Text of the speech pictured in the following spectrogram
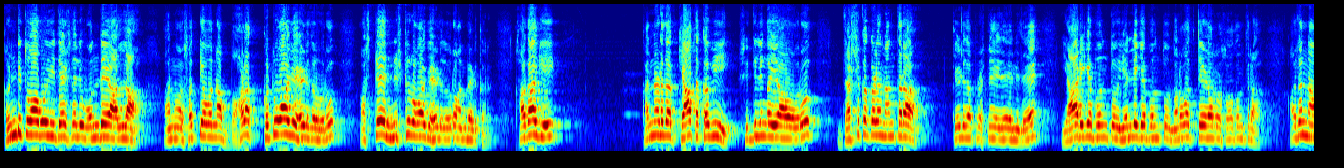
ಖಂಡಿತವಾಗೂ ಈ ದೇಶದಲ್ಲಿ ಒಂದೇ ಅಲ್ಲ ಅನ್ನುವ ಸತ್ಯವನ್ನು ಬಹಳ ಕಟುವಾಗಿ ಹೇಳಿದವರು, ಅಷ್ಟೇ ನಿಷ್ಠುರವಾಗಿ ಹೇಳಿದವರು ಅಂಬೇಡ್ಕರ್. ಹಾಗಾಗಿ ಕನ್ನಡದ ಖ್ಯಾತ ಕವಿ ಸಿದ್ಧಲಿಂಗಯ್ಯ ಅವರು ದಶಕಗಳ ನಂತರ ಕೇಳಿದ ಪ್ರಶ್ನೆ ಏನಿದೆ, ಯಾರಿಗೆ ಬಂತು, ಎಲ್ಲಿಗೆ ಬಂತು, ನಲವತ್ತೇಳರ ಸ್ವಾತಂತ್ರ್ಯ. ಅದನ್ನು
